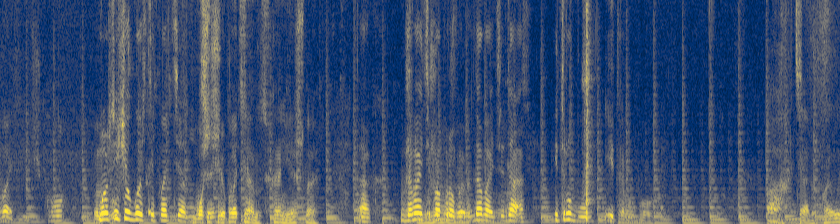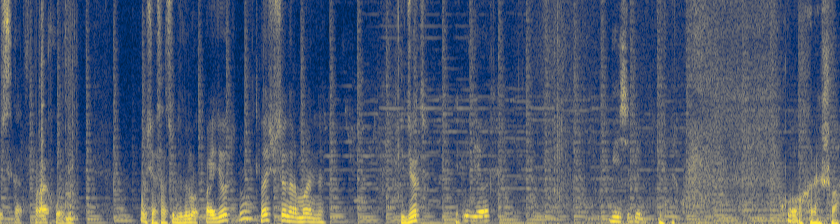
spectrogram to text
водичку. Может, еще гости подтянутся. Может, еще подтянутся, конечно. Так, давайте уже попробуем. можно Давайте, да. И трубу. И трубу. Ах, тяга, получится как в проходе. Ну, сейчас отсюда дымок пойдет. Ну, значит, все нормально. Идет? Идет. Себе. О, хорошо.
